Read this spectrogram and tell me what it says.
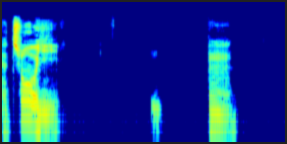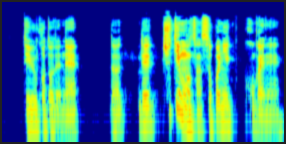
や超いい。うん。うんっていうことでね。だでチュティモンさんそこに今回ね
